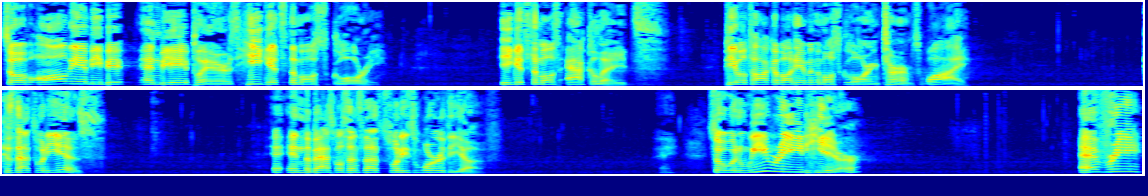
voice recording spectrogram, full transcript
So, of all the NBA players, he gets the most glory. He gets the most accolades. People talk about him in the most glowing terms. Why? Because that's what he is. In the basketball sense, that's what he's worthy of. Okay? So when we read here, every,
